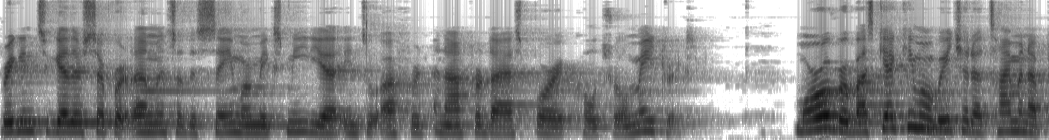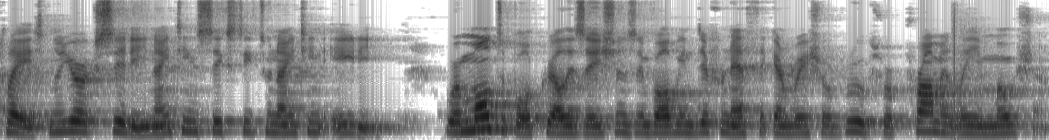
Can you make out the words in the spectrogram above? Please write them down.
bringing together separate elements of the same or mixed media into an Afro-diasporic cultural matrix. Moreover, Basquiat came of age at a time and a place, New York City, 1960 to 1980, where multiple creolizations involving different ethnic and racial groups were prominently in motion.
